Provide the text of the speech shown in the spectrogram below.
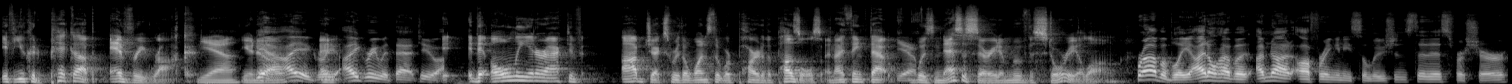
if you could pick up every rock. Yeah. You know. yeah, I agree. And I agree with that too. it- the only interactive objects were the ones that were part of the puzzles, and I think that Yeah. was necessary to move the story along. Probably. I don't have a I'm not offering any solutions to this for sure.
